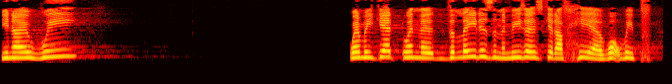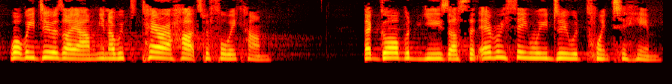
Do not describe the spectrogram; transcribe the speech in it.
You know, we when we get, when the, the leaders and the musos get up here, what we, what we do is I, um, you know, we prepare our hearts before we come. That God would use us, that everything we do would point to Him,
